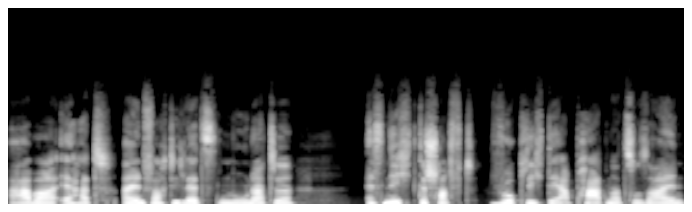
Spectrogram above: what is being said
Aber er hat einfach die letzten Monate es nicht geschafft, wirklich der Partner zu sein,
